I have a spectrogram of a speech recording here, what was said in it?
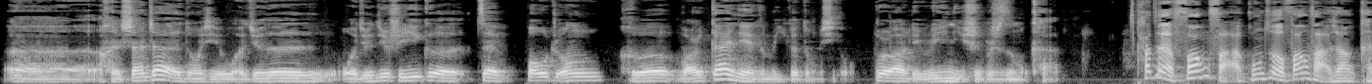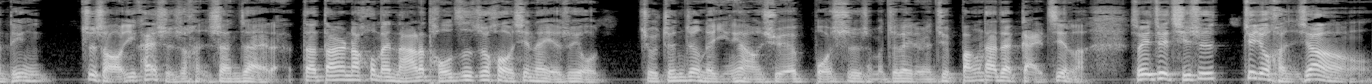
呃很山寨的东西？我觉得，我觉得就是一个在包装和玩概念这么一个东西。不知道李如一你是不是这么看？他在方法工作方法上肯定。至少一开始是很山寨的，但当然他后面拿了投资之后，现在也是有就真正的营养学博士什么之类的人去帮他在改进了，所以这其实这就很像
